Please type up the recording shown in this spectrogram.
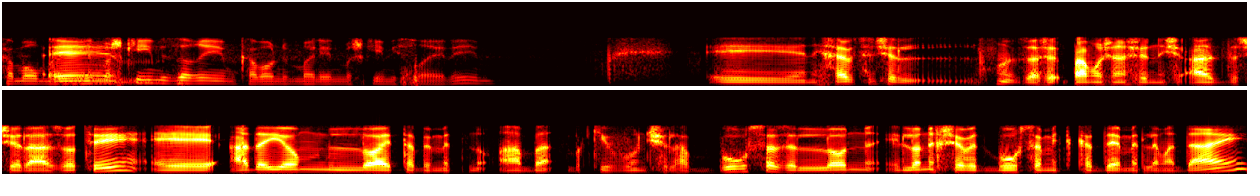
כמה הוא מעניין אה, משקיעים זרים, כמה הוא מעניין משקיעים ישראלים? אה, אני חייב לציין שזו הפעם הראשונה שנשאלת את השאלה הזאתי. עד היום לא הייתה באמת תנועה בכיוון של הבורסה, זה לא, לא נחשבת בורסה מתקדמת למדי.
